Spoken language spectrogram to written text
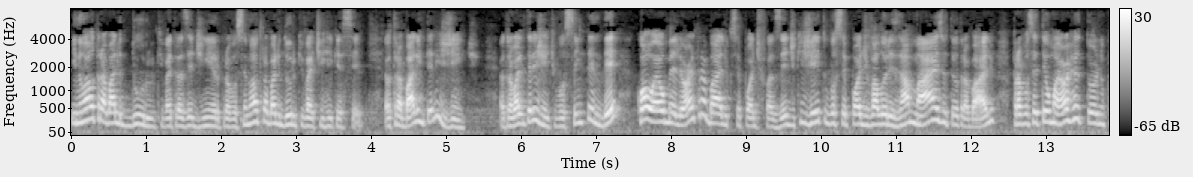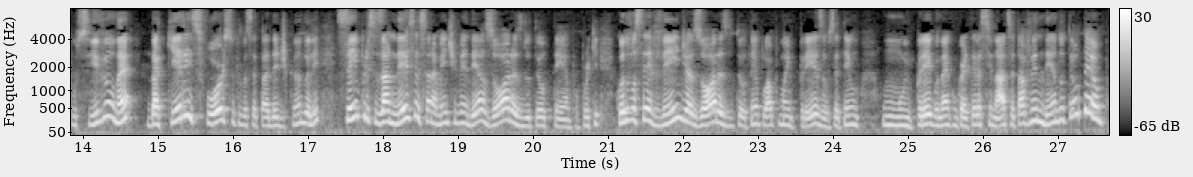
E não é o trabalho duro que vai trazer dinheiro para você, não é o trabalho duro que vai te enriquecer. É o trabalho inteligente. É o trabalho inteligente, você entender qual é o melhor trabalho que você pode fazer, de que jeito você pode valorizar mais o teu trabalho para você ter o maior retorno possível, né, daquele esforço que você está dedicando ali, sem precisar necessariamente vender as horas do teu tempo, porque quando você vende as horas do teu tempo lá para uma empresa, você tem um, um emprego, né, com carteira assinada, você está vendendo o teu tempo,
